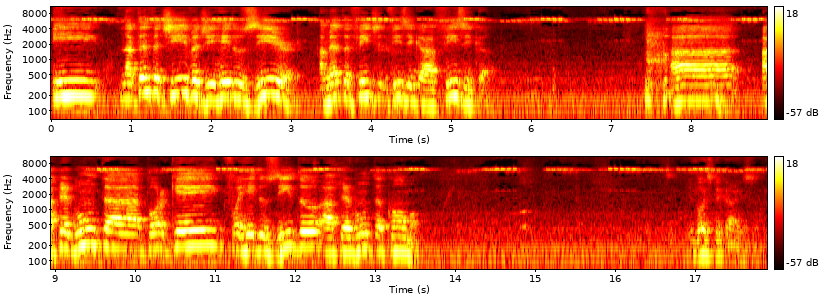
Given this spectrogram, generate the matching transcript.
E na tentativa de reduzir a metafísica à física, a, a pergunta por que foi reduzido à pergunta como. Vou explicar isso.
